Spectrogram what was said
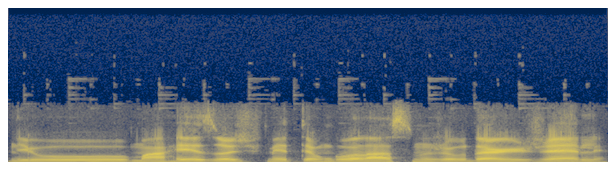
E o Marrez hoje meteu um golaço no jogo da Argélia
